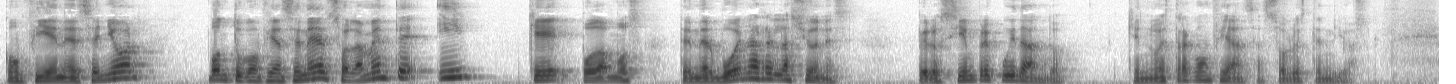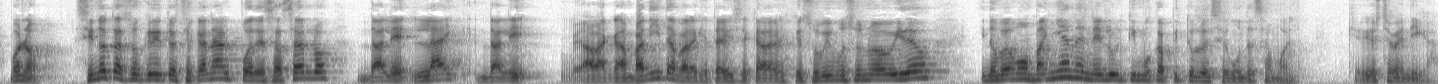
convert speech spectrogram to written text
Confía en el Señor. Pon tu confianza en Él solamente y que podamos tener buenas relaciones, pero siempre cuidando que nuestra confianza solo esté en Dios. Bueno, si no te has suscrito a este canal, puedes hacerlo. Dale like, dale a la campanita para que te avise cada vez que subimos un nuevo video. Y nos vemos mañana en el último capítulo de 2 Samuel. Que Dios te bendiga.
